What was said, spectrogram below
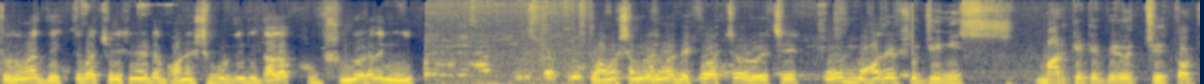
তো তোমরা দেখতে পাচ্ছ এখানে একটা গণেশ ঠাকুর কিন্তু দাদা খুব সুন্দর হাতে তো আমার সামনে তোমরা দেখতে পাচ্ছ রয়েছে ওম মহাদেব। জিনিস মার্কেটে বেরোচ্ছে তত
